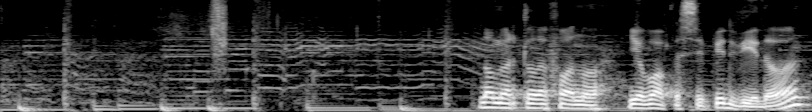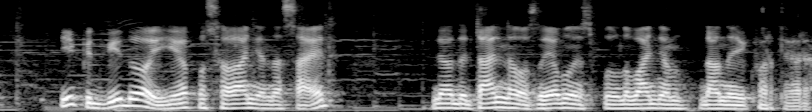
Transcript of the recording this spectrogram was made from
Номер телефону є в описі під відео. І під відео є посилання на сайт для детального ознайомлення з плануванням даної квартири.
